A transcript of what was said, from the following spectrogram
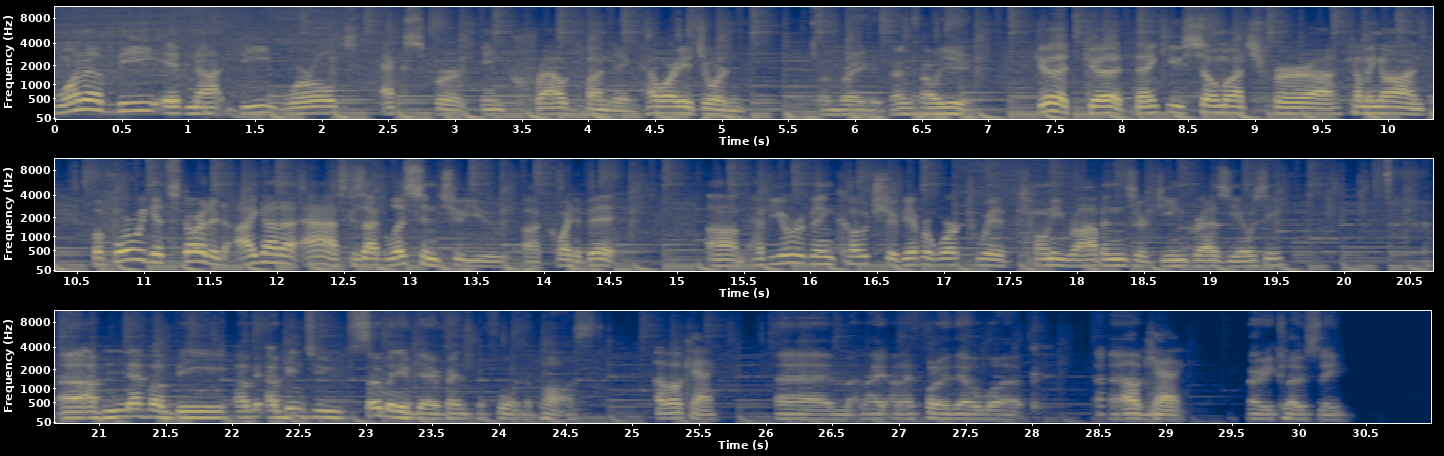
one of the, if not the world's expert in crowdfunding. How are you, Jordan? I'm very good. Thanks. How are you? Good, good. Thank you so much for uh, coming on. Before we get started, I got to ask, because I've listened to you uh, quite a bit. Um, have you ever been coached? Have you ever worked with Tony Robbins or Dean Graziosi? Uh, I've never been. I mean, I've been to so many of their events before in the past. Oh, okay. Um, and I and I follow their work. Um, okay. Very closely.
